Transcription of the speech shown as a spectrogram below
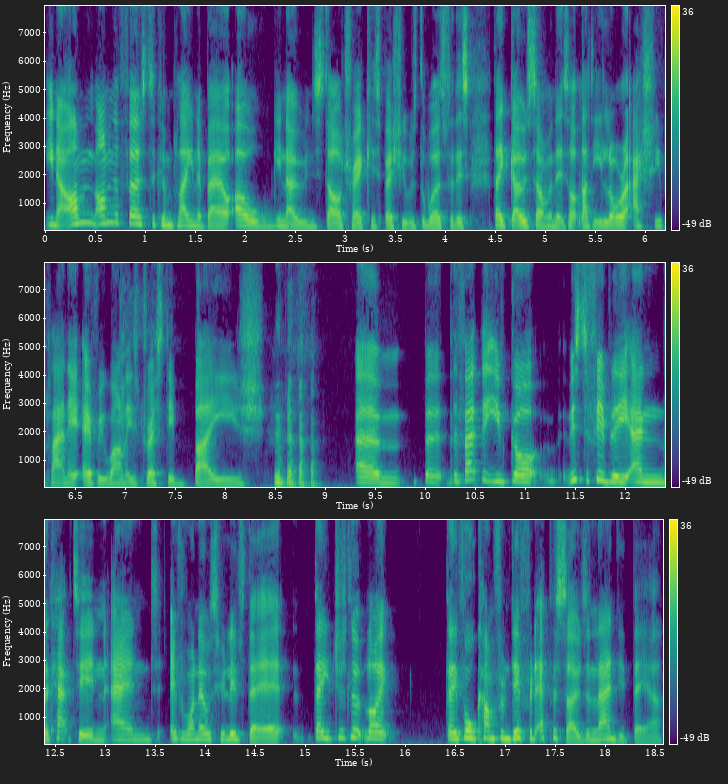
you know, I'm I'm the first to complain about oh, you know, in Star Trek especially was the worst for this. They go somewhere that's like bloody Laura Ashley planet. Everyone is dressed in beige. Um, but the fact that you've got Mr. Fibby and the captain and everyone else who lives there, they just look like they've all come from different episodes and landed there.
